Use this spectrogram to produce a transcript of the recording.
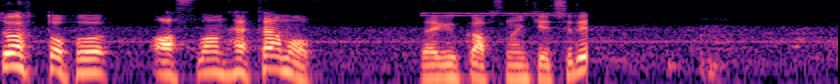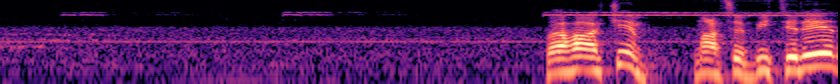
4 topu Aslan Hətəmov rəqib qapısından keçirir. Və hakim maçı bitirir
